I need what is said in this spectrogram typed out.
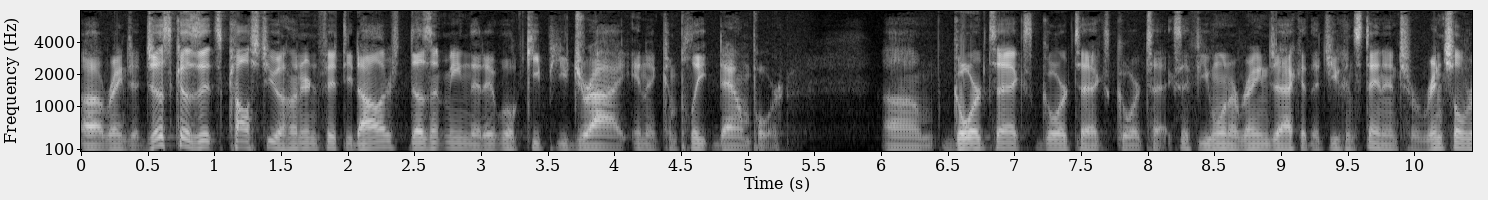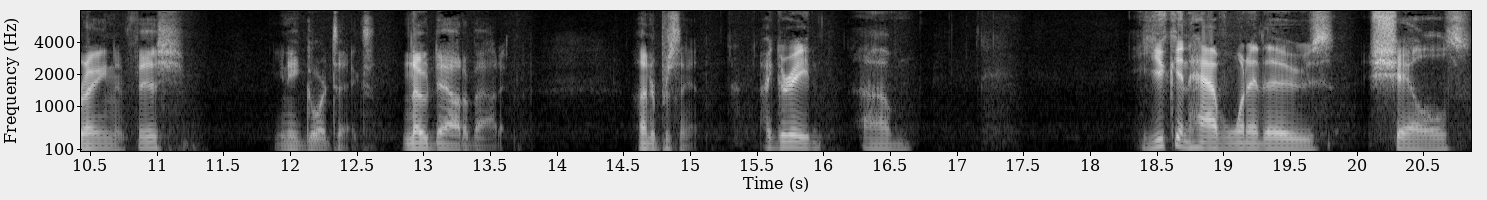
uh, rain jacket. Just because it's cost you $150 doesn't mean that it will keep you dry in a complete downpour. Um, Gore-Tex, Gore-Tex, Gore-Tex. If you want a rain jacket that you can stand in torrential rain and fish, you need Gore-Tex. No doubt about it. 100%. Agreed. Um, you can have one of those shells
